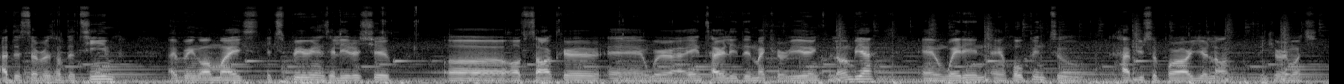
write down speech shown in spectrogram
at the service of the team. I bring all my experience and leadership uh, of soccer and where I entirely did my career in Colombia and waiting and hoping to have your support all year long. Thank you very much.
